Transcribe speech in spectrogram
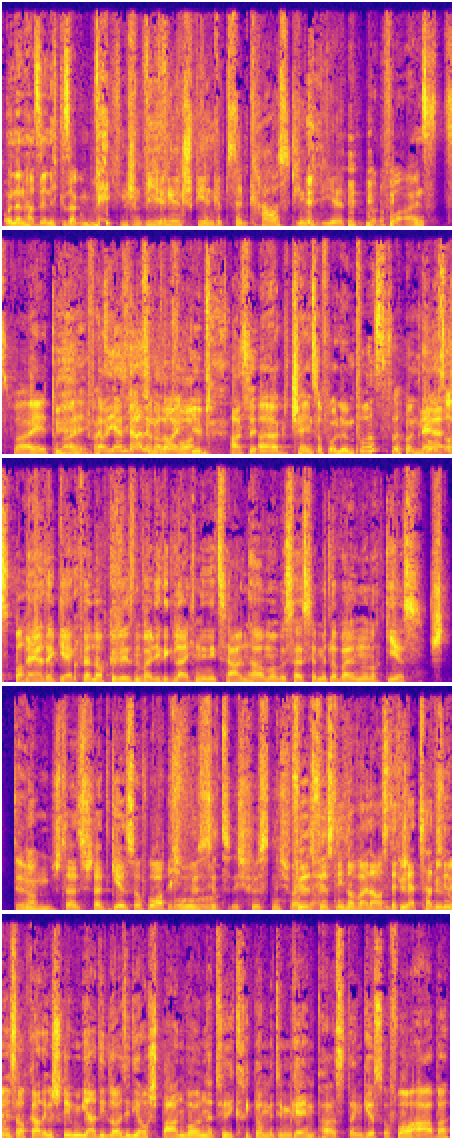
Und dann hast du ja nicht gesagt, um welchen Spiel. In wie vielen Spielen gibt's denn Chaos-Klingen? God of War 1, 2, 3, ich weiß nicht, alle God of War. Gibt. Äh, Chains of Olympus und naja, Ghost of Sparta. Naja, der Gag wäre noch gewesen, weil die die gleichen Initialen haben, aber es das heißt ja mittlerweile nur noch Gears. Stimmt. Ne? Statt, statt Gears of War. Ich oh. führ's jetzt, ich führ's nicht weiter. Führ's, nicht noch weiter aus. Der für, Chat hat übrigens auch gerade geschrieben, ja, die Leute, die auch sparen wollen, natürlich kriegt man mit dem Game Pass dann Gears of War, aber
